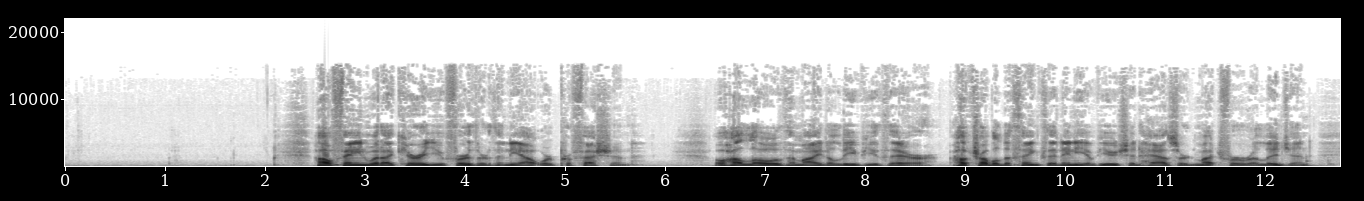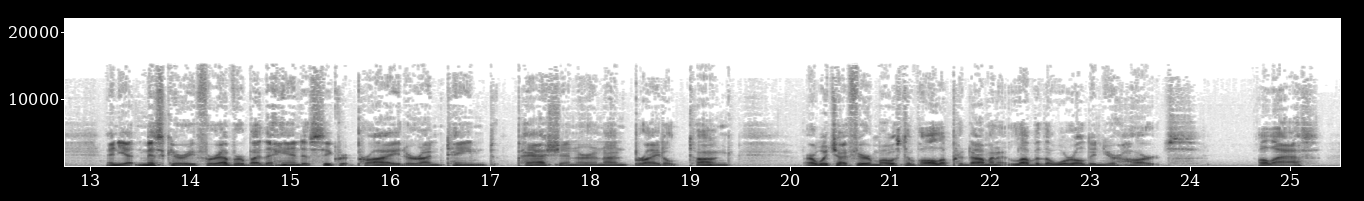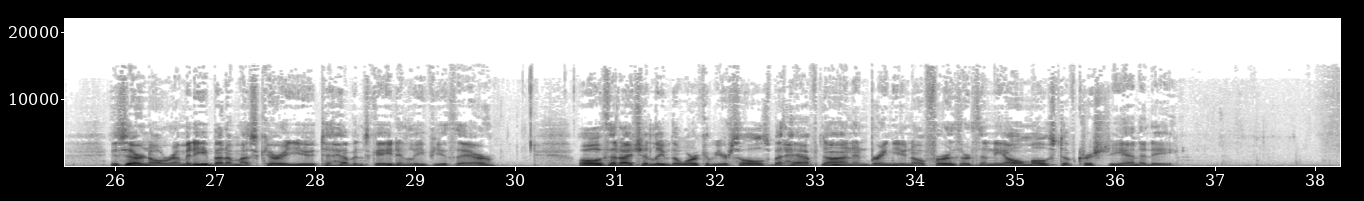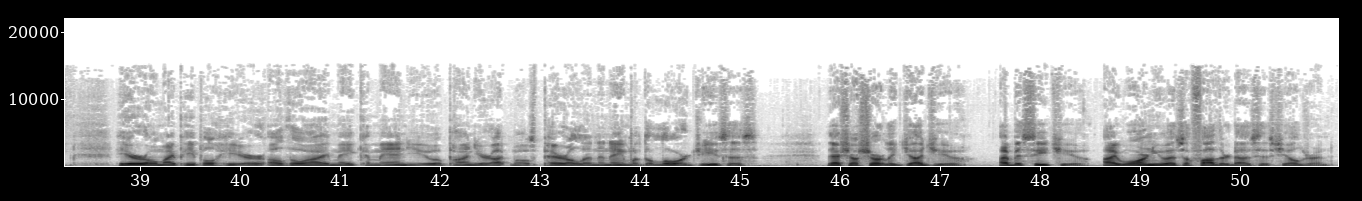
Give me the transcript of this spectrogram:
How fain would I carry you further than the outward profession. Oh, how loath am I to leave you there. How troubled to think that any of you should hazard much for religion, and yet miscarry forever by the hand of secret pride or untamed passion or an unbridled tongue, or which I fear most of all, a predominant love of the world in your hearts. Alas, is there no remedy but I must carry you to heaven's gate and leave you there? Oh, that I should leave the work of your souls but half done, and bring you no further than the almost of Christianity. Hear, O my people, hear, although I may command you upon your utmost peril in the name of the Lord Jesus, that shall shortly judge you, I beseech you, I warn you as a father does his children,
